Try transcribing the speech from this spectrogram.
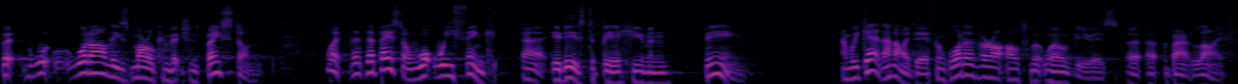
But w- what are these moral convictions based on? Well, they're based on what we think uh, it is to be a human being. And we get that idea from whatever our ultimate worldview is uh, uh, about life.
